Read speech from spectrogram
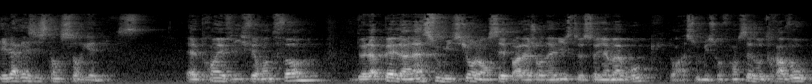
Et la résistance s'organise. Elle prend différentes formes, de l'appel à l'insoumission lancé par la journaliste Sonia Mabrouk, dans Insoumission française, aux travaux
